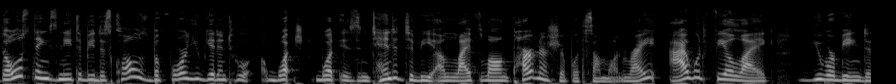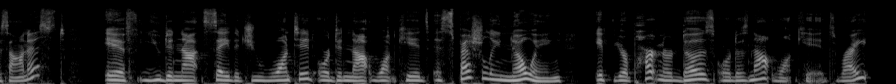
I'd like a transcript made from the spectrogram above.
Those things need to be disclosed before you get into what what is intended to be a lifelong partnership with someone, right? I would feel like you were being dishonest if you did not say that you wanted or did not want kids, especially knowing if your partner does or does not want kids, right?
